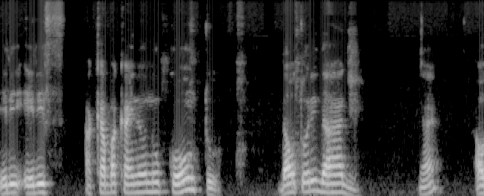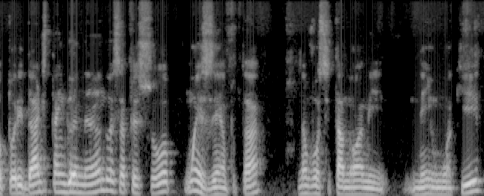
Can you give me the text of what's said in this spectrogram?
ele, ele acaba caindo no conto da autoridade, né? A autoridade está enganando essa pessoa. Um exemplo, tá? não vou citar nome nenhum aqui,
